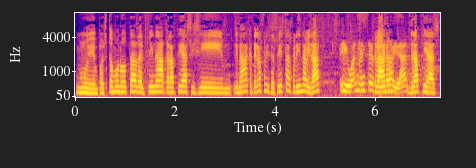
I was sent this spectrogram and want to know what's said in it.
Muy bien, pues tomo nota, Delfina, gracias y, si, y nada, que tengas felices fiestas, feliz Navidad. Igualmente, feliz Claro, Navidad. gracias.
